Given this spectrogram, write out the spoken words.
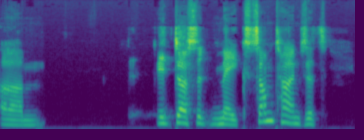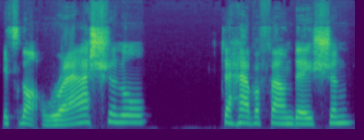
um, it doesn't make. Sometimes it's it's not rational to have a foundation,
